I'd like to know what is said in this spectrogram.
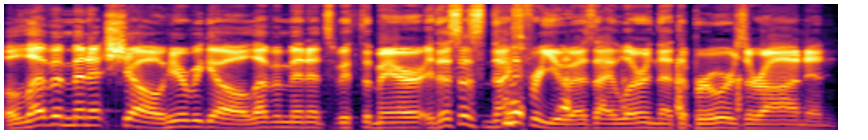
11 minute show. Here we go. 11 minutes with the mayor. This is nice for you as I learned that the Brewers are on and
